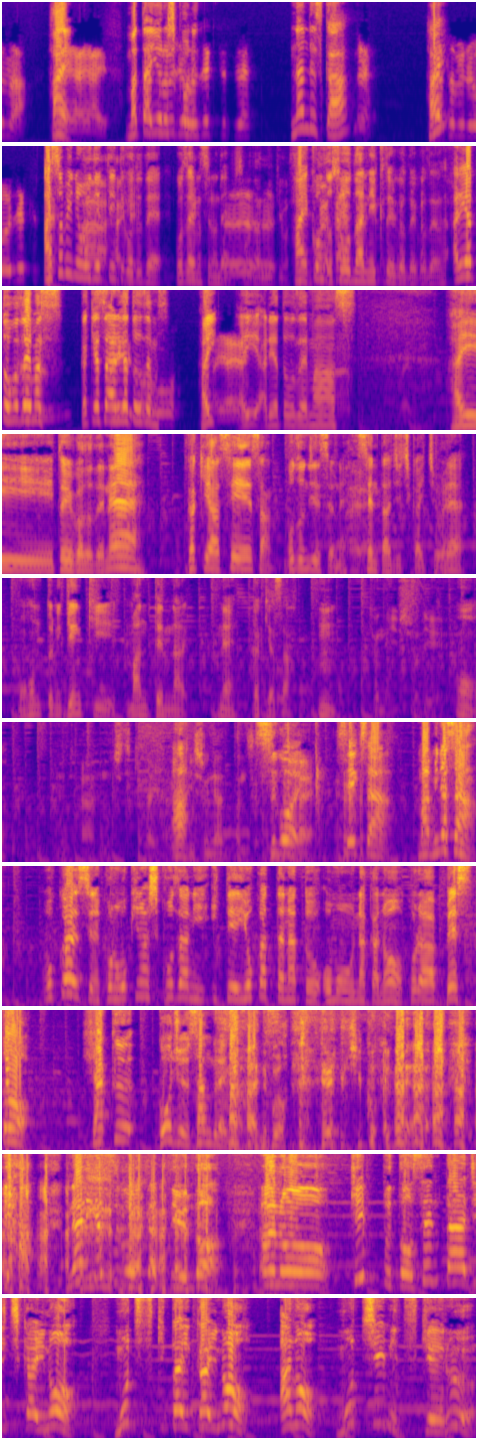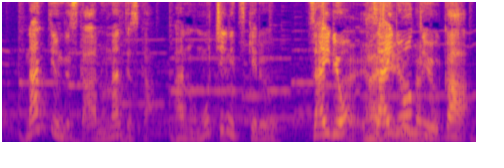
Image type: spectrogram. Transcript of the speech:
はいはいまたよろしくお願い何ですか？ね。はい遊びにおいでって言って。遊びにおいでってってことでございますので。はい相談に行きます。はい、今度相談に行くということでございます。ありがとうございます。楽器屋さんありがとうございます。はい、はい、ありがとうございます。はい、ということでね、楽器屋せいさん、ご存知ですよねセンター自治会長ね。もう本当に元気満点なね、楽器屋さんそう。うん。去年一緒にうん。あ餅つき大あ会一緒にやったんですよ。すごいは。正規さん。まあ皆さん、僕はですね、この沖縄市講座にいてよかったなと思う中の、これはベスト153ぐらいい。や、何がすごいかっていうと、あのー、キップとセンター自治会の餅つき大会の、あの、餅につける、なんて言うんですか？あの、なんて言うんですか？あの、餅につける材料、はいはい材料というか、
